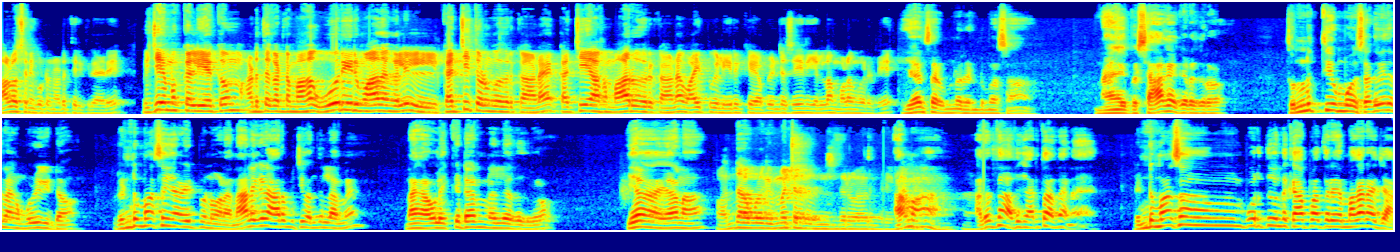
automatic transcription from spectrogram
ஆலோசனை கூட்டம் நடத்தியிருக்கிறாரு. விஜய் மக்கள் இயக்கம் அடுத்த கட்டமாக ஓரிரு மாதங்களில் கட்சி தொடங்குவதற்கான கட்சியாக மாறுவதற்கான வாய்ப்புகள் இருக்குது அப்படின்ற செய்தி எல்லாம் மூலம் வருது. ஏன் சார் இன்னும் ரெண்டு மாதம் நாங்கள் இப்போ சாக கிடக்குறோம். தொண்ணூற்றி ஒம்பது சதவீதம் நாங்கள் முழுகிட்டோம். ரெண்டு மாதம் ஏன் வெயிட் பண்ணுவானா? நாளைக்கு ஆரம்பித்து வந்துடலாமே? நாங்கள் அவ்வளோ இக்கட்டான நிலையில் இருக்கிறோம். ஏன் ஏன்னா? வந்து அவங்களுக்கு விமர்சனம் தருவாரு ஆமாம் அதை தான் அதுக்கு அர்த்தம் அதானே? ரெண்டு மாதம் பொறுத்து வந்து காப்பாற்றுற மகாராஜா.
